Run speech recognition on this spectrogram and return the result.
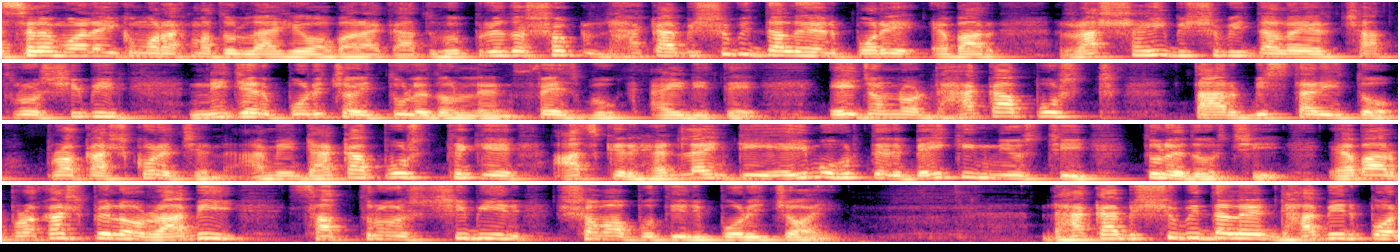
আসসালামু আলাইকুম রহমতুল্লাহ ওবরাকাত প্রিয় দর্শক, ঢাকা বিশ্ববিদ্যালয়ের পরে এবার রাজশাহী বিশ্ববিদ্যালয়ের ছাত্র শিবির নিজের পরিচয় তুলে ধরলেন ফেসবুক আইডিতে। এই জন্য ঢাকা পোস্ট তার বিস্তারিত প্রকাশ করেছেন। আমি ঢাকা পোস্ট থেকে আজকের হেডলাইনটি, এই মুহূর্তের ব্রেকিং নিউজটি তুলে ধরছি। এবার প্রকাশ পেল রাবি ছাত্র শিবির সভাপতির পরিচয়। ঢাকা বিশ্ববিদ্যালয়ের ঢাবির পর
